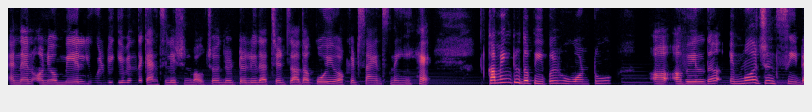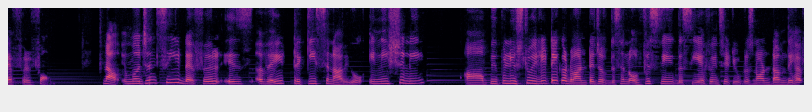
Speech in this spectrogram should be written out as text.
and then on your mail you will be given the cancellation voucher. Literally, that's it. Zada koi rocket science nahi hai. Coming to the people who want to uh, avail the emergency deferral form. Now, emergency deferral is a very tricky scenario. Initially, uh, people used to really take advantage of this, and obviously, the CFA Institute is not dumb. They have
